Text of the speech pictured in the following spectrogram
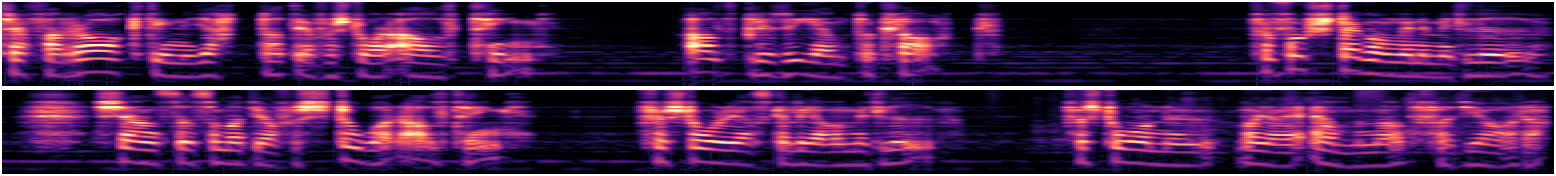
träffar rakt in i hjärtat och jag förstår allting. Allt blir rent och klart. För första gången i mitt liv känns det som att jag förstår allting. Förstår hur jag ska leva mitt liv. Förstår nu vad jag är ämnad för att göra.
